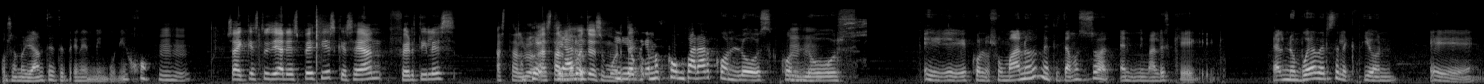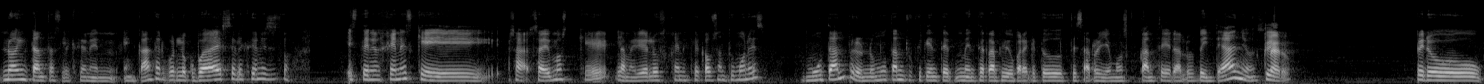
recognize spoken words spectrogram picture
o se morirá antes de tener ningún hijo. O sea, hay que estudiar especies que sean fértiles hasta, el, hasta el momento de su muerte. Y lo queremos comparar con los, con los, eh, con los humanos, necesitamos eso, animales que, que no puede haber selección eh, no hay tanta selección en, cáncer. Pues lo que puede haber selección es esto, es tener genes que, o sea, sabemos que la mayoría de los genes que causan tumores mutan, pero no mutan suficientemente rápido para que todos desarrollemos cáncer a los 20 años. Claro. Pero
